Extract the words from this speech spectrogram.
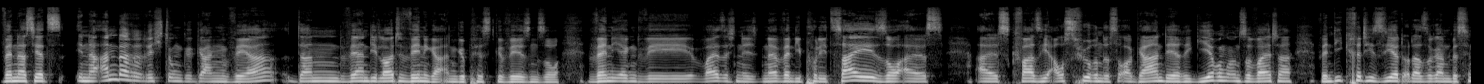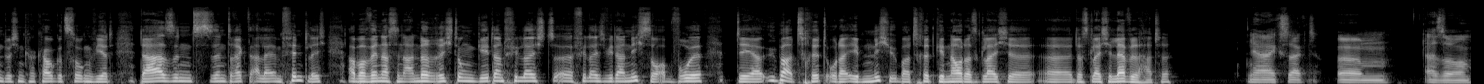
wenn das jetzt in eine andere Richtung gegangen wäre, dann wären die Leute weniger angepisst gewesen, so. Wenn irgendwie, weiß ich nicht, ne, wenn die Polizei so als, als quasi ausführendes Organ der Regierung und so weiter, wenn die kritisiert oder sogar ein bisschen durch den Kakao gezogen wird, da sind, sind direkt alle empfindlich. Aber wenn das in andere Richtungen geht, dann vielleicht, äh, vielleicht wieder nicht so, obwohl der Übertritt oder eben nicht Übertritt genau das gleiche, äh, das gleiche Level hatte. Ja, exakt. Ähm, also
